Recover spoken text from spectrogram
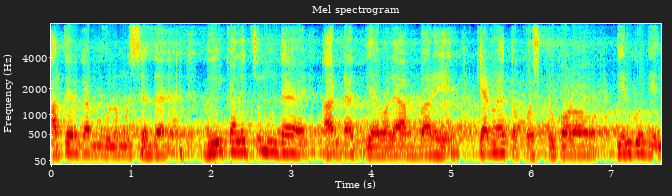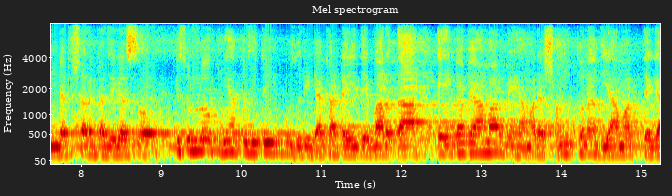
হাতের গামগুলো মুছে দেয়, দুই কালে চুমু দেয় আর ডাক দিয়া বলে, আব্বারে কেন এত কষ্ট করো? দীর্ঘদিন ব্যবসার কাজে গেছো। কিছু লোক নিয়ে তুমি তো এই মজুরিটা খাটাই দে পারতা। এইভাবে আমার মেয়ে আমার সান্ত্বনা দিয়ে আমার থেকে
